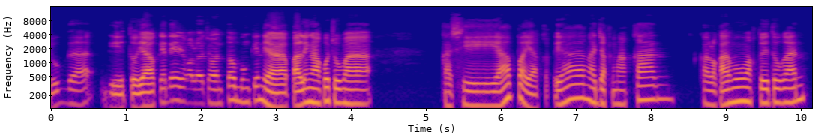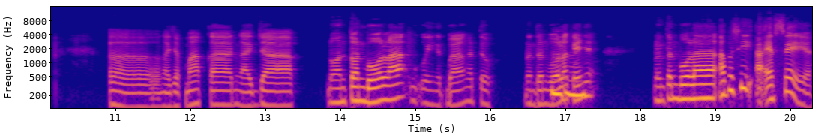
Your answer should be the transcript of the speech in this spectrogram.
juga gitu. Ya oke deh kalau contoh mungkin ya paling aku cuma kasih apa ya ya ngajak makan. Kalau kamu waktu itu kan eh ngajak makan ngajak nonton bola. Gue inget banget tuh nonton bola Mm-mm. kayaknya nonton bola apa sih? AFC ya?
